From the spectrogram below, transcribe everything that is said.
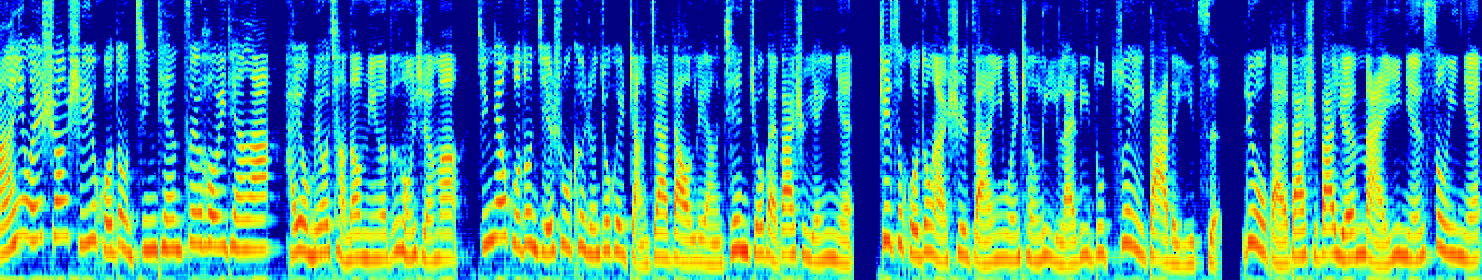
安英文双十一活动今天最后一天啦，还有没有抢到名额的同学吗？今天活动结束，课程就会涨价到两千九百八十元一年。这次活动啊，是早安英文成立以来力度最大的一次。六百八十八元买一年送一年，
